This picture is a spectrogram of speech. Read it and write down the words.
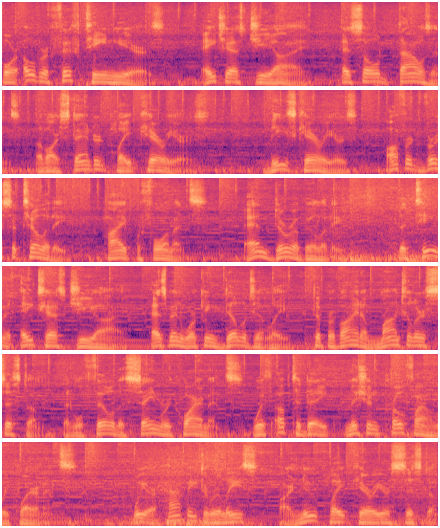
For over 15 years, HSGI has sold thousands of our standard plate carriers. These carriers offered versatility, high performance, and durability. The team at HSGI has been working diligently to provide a modular system that will fill the same requirements with up-to-date mission profile requirements. We are happy to release our new plate carrier system.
